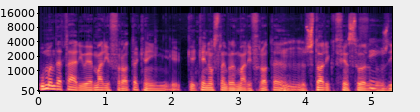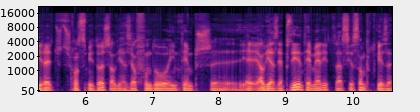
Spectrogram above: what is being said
O mandatário é Mário Frota, quem, quem não se lembra de Mário Frota, hum. histórico defensor Sim. dos direitos dos consumidores. Aliás, ele fundou em tempos. Eh, aliás, é presidente emérito da Associação Portuguesa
